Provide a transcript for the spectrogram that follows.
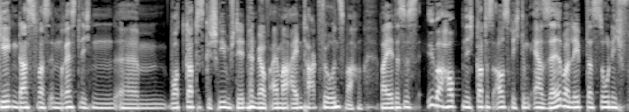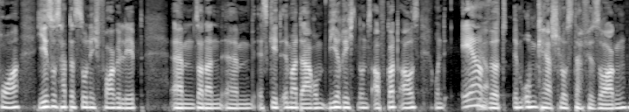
gegen das, was im restlichen ähm, Wort Gottes geschrieben steht, wenn wir auf einmal einen Tag für uns machen. Weil das ist überhaupt nicht Gottes Ausrichtung. Er selber lebt das so nicht vor. Jesus hat das so nicht vorgelebt ähm, sondern ähm, es geht immer darum, wir richten uns auf Gott aus und er ja. wird im Umkehrschluss dafür sorgen,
